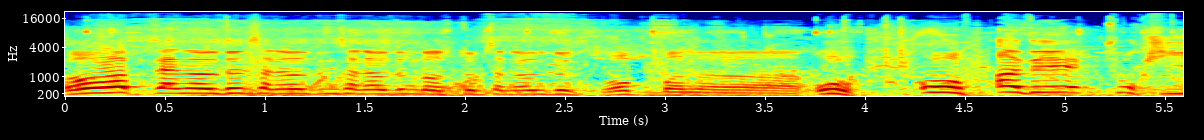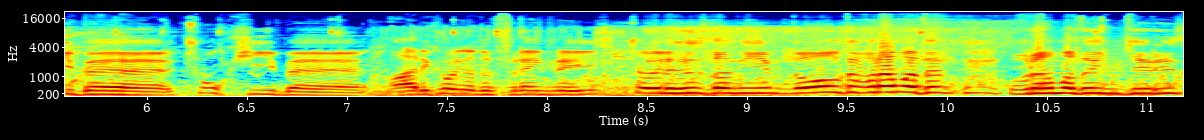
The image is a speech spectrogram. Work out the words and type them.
hop sen öldün sen öldün sen öldün dostum sen öldün. Hoppala. Of of hadi. Çok iyi be. Çok iyi be. Harika oynadı Frank Reis. Şöyle hızlanayım. Ne oldu vuramadın. Vuramadın geriz.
